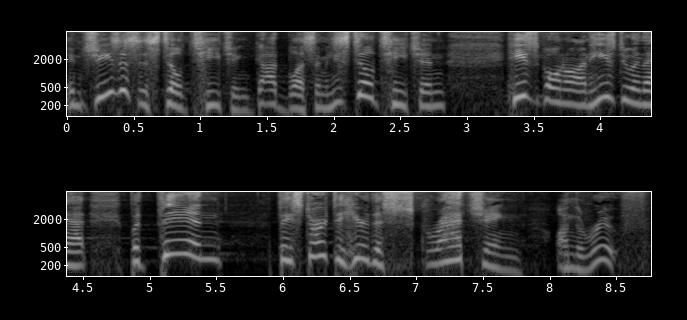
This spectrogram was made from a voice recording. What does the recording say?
And Jesus is still teaching. God bless him. He's still teaching. He's going on, he's doing that. But then they start to hear this scratching on the roof.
